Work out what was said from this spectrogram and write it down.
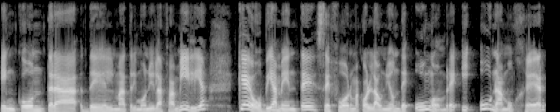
en contra del matrimonio y la familia, que obviamente se forma con la unión de un hombre y una mujer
